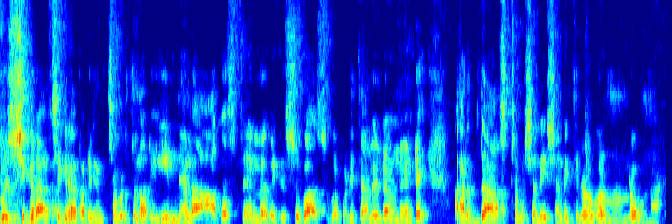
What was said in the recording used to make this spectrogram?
వృశ్చిక రాశిగా పరిగణించబడుతున్నారు. ఈ నెల ఆగస్టు నెలలో మీకు శుభాశుభ ఫలితాలు ఎలా ఉన్నాయంటే అర్ధాష్టమ శని శని తిరోగమనంలో ఉన్నాడు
